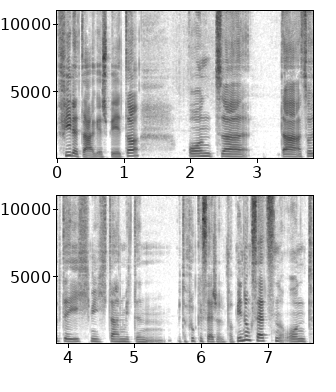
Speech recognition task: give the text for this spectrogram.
viele Tage später. Und äh, da sollte ich mich dann mit, dem, mit der Fluggesellschaft in Verbindung setzen und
